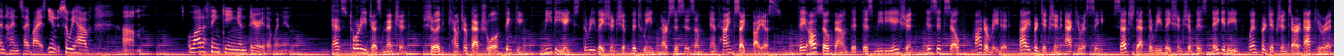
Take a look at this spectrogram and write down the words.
and hindsight bias. You know, so we have um, a lot of thinking and theory that went in as Tori just mentioned, should counterfactual thinking mediate the relationship between narcissism and hindsight bias. They also found that this mediation is itself moderated by prediction accuracy, such that the relationship is negative when predictions are accurate,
